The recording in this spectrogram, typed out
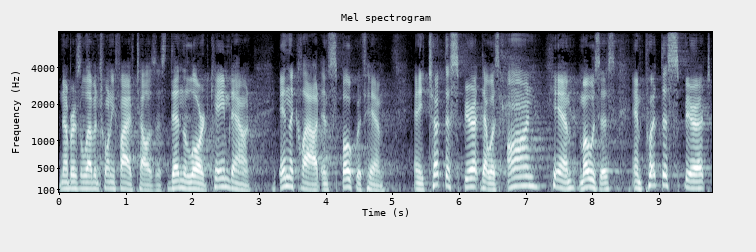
Numbers 11:25 tells us. Then the Lord came down in the cloud and spoke with him. And he took the spirit that was on him, Moses, and put the spirit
